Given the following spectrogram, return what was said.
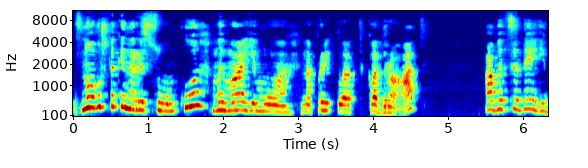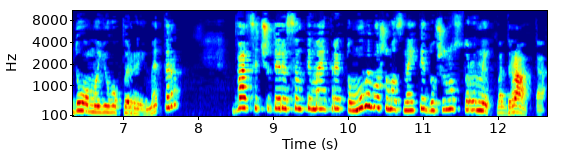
Знову ж таки, на рисунку ми маємо, наприклад, квадрат АБЦД, відомо його периметр 24 см, тому ми можемо знайти довжину сторони квадрата.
